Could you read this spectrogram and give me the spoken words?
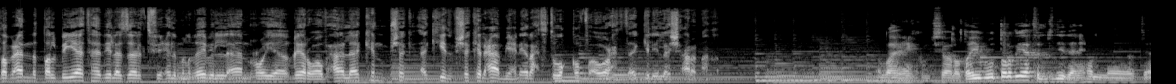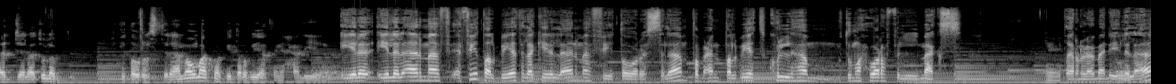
طبعا الطلبيات هذه لا زالت في علم الغيب الآن رؤية غير واضحة لكن بشكل أكيد بشكل عام يعني راح تتوقف أو راح تتأجل إلى اشعار آخر. الله يعينكم إن شاء الله. طيب والطلبيات الجديدة يعني هل تأجلت ولا في طور الاستلام أو ما كان في طلبيات يعني حاليا؟ إلى إلى الآن ما في, في طلبيات لكن إلى الآن ما في طور الاستلام طبعا الطلبيات كلها متمحوره في الماكس. إيه. الطيران العماني إلى الآن.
